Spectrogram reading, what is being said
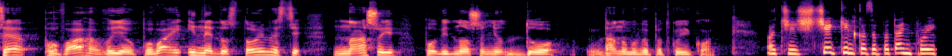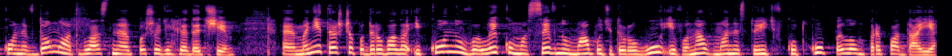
Це повага, вияв поваги і недостойності нашої по відношенню до в даному випадку ікон. Отже, ще кілька запитань про ікони вдома. От, власне, пишуть глядачі. Е, Мені те, що подарувала ікону, велику, масивну, мабуть, дорогу, і вона в мене стоїть в кутку, пилом припадає.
